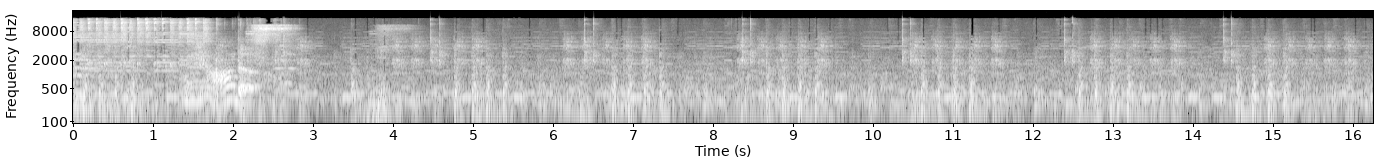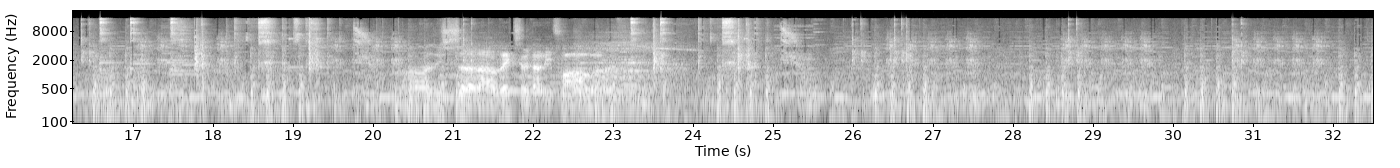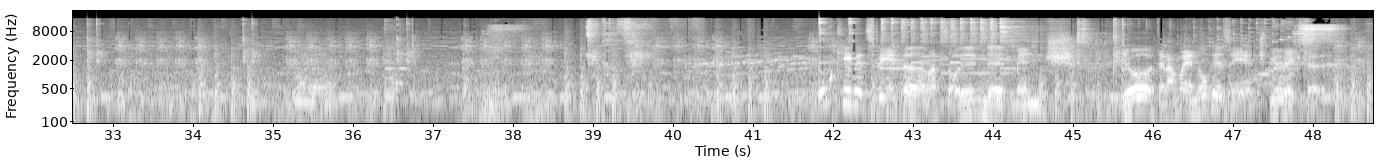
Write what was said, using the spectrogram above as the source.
Hm. Schade. siehst du, äh, da wechselt da die Farbe. keine zweite. Was soll denn das, Mensch? Jo, dann haben wir ja noch gesehen. Spielwechsel.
